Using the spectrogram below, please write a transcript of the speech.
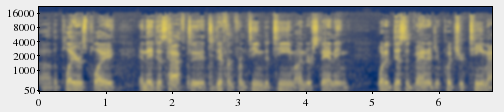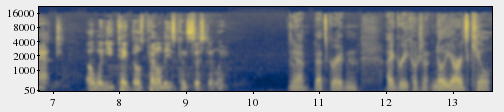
Uh, the players play, and they just have to. It's different from team to team, understanding what a disadvantage it puts your team at uh, when you take those penalties consistently. Yeah, that's great, and I agree, Coach. No yards kill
